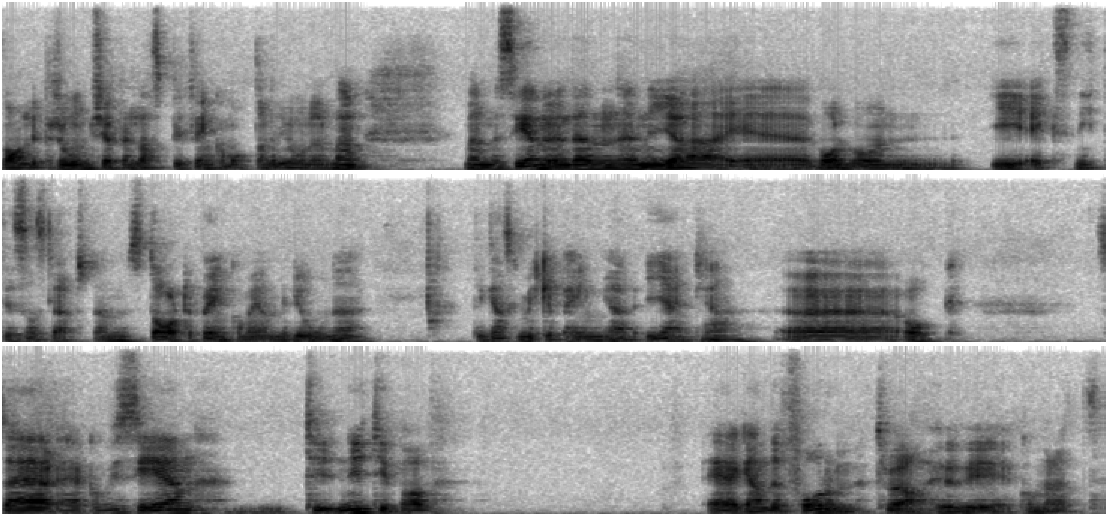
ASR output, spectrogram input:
vanlig person köper en lastbil för 1,8 miljoner. Men, men se nu den nya eh, Volvon EX90 som släpps. Den startar på 1,1 miljoner. Det är ganska mycket pengar egentligen. Mm. Uh, och så här, här kommer vi se en ty ny typ av ägandeform tror jag, hur vi kommer att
